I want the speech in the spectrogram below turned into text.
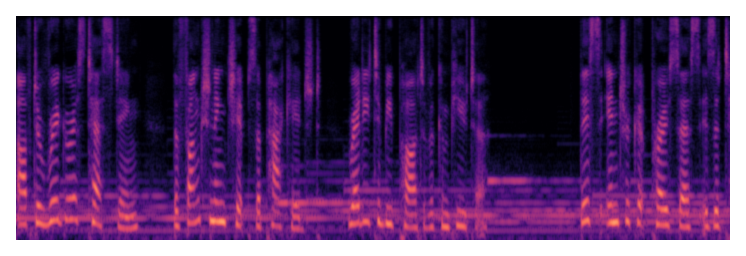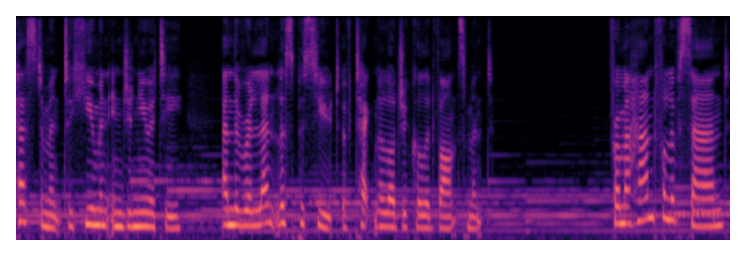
After rigorous testing, the functioning chips are packaged, ready to be part of a computer. This intricate process is a testament to human ingenuity and the relentless pursuit of technological advancement. From a handful of sand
